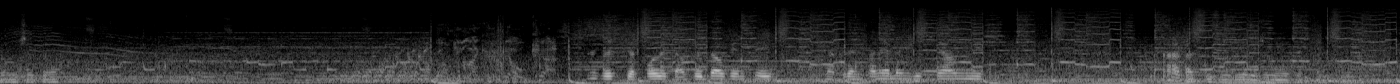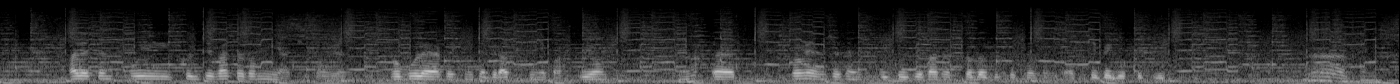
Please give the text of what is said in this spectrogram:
Kończę to. Żeś te pole tam wydał więcej nakręcania będziesz miał niż... A tak to zrobiłem, że mnie coś tam się... Ale ten twój kultywator to mija ci powiem. W ogóle jakoś mi te grafiki nie pasują. No? E, powiem, że ten twój kultywator to bym od ciebie go kupił. A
